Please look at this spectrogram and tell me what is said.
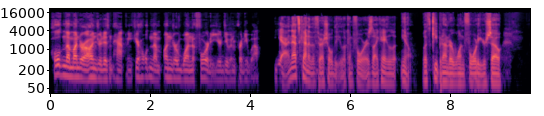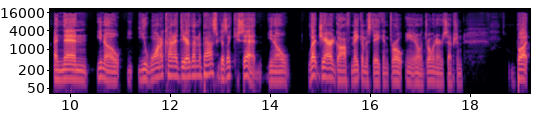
holding them under 100 isn't happening. If you're holding them under 140, you're doing pretty well. yeah. And that's kind of the threshold that you're looking for is like, hey, look, you know, let's keep it under 140 or so. And then, you know, you want to kind of dare them to pass because, like you said, you know, let Jared Goff make a mistake and throw, you know, and throw an interception. But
